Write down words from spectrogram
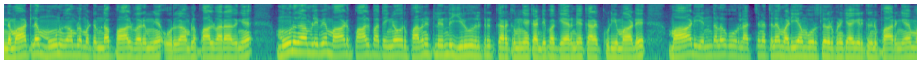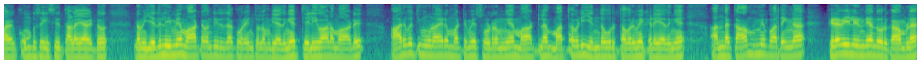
இந்த மாட்டில் மூணு காம்பில் மட்டும்தான் பால் வருங்க. ஒரு காம்பில் பால் வராதுங்க. மூணு காம்புலேயுமே மாடு பால் பார்த்தீங்கன்னா ஒரு பதினெட்டுலேருந்து இருபது லிட்டருக்கு கறக்குமுங்க. கண்டிப்பாக கேரண்டியாக கறக்கக்கூடிய மாடு. மாடு எந்த அளவுக்கு ஒரு லட்சணத்தில் மடியாம்பூர்ஸில் விற்பனைக்காக இருக்குதுன்னு பாருங்கள் ம கொம்பு சைஸு தலையாகட்டும். நம்ம எதுலேயுமே மாட்டை வந்து இதுதான் குறைன்னு சொல்ல முடியாதுங்க. தெளிவான மாடு. அறுபத்தி மூணாயிரம் மட்டுமே சொல்கிறோமுங்க மாட்டில் மற்றபடி எந்த ஒரு தவறுமே கிடையாதுங்க. அந்த காம்புமே பார்த்தீங்கன்னா பிறவியிலிருந்தே அந்த ஒரு காம்பில்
